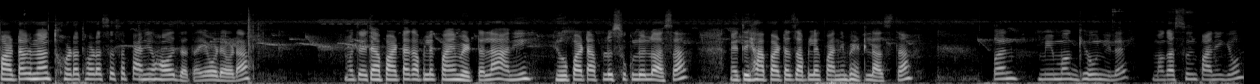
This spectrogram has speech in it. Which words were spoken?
पाटाक ना थोडा थोडासा असं पाणी व्हावं जाता एवढा एवढा मग ते त्या पाटाक आपल्याक पाणी भेटला आणि ह्यो पाट आपलं सुकलेलो असा. नाही तर ह्या पाटाचं आपल्याक पाणी भेटलं असता. पण मी मग घेऊन येलं मग असून पाणी घेऊन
